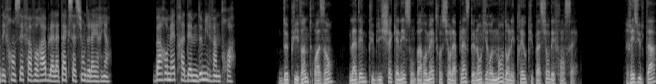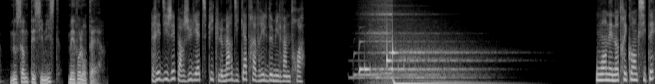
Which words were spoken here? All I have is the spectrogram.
des Français favorables à la taxation de l'aérien. Baromètre ADEME 2023. Depuis 23 ans, l'ADEME publie chaque année son baromètre sur la place de l'environnement dans les préoccupations des Français. Résultat, nous sommes pessimistes, mais volontaires. Rédigé par Juliette Pic le mardi 4 avril 2023. Où en est notre éco-anxiété?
